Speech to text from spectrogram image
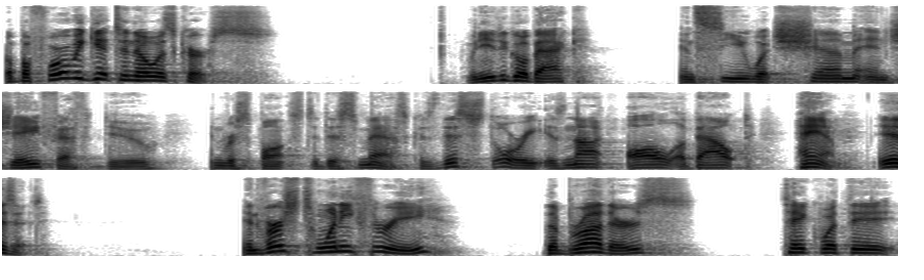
But before we get to Noah's curse, we need to go back and see what Shem and Japheth do in response to this mess, because this story is not all about Ham, is it? In verse 23, the brothers take what the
